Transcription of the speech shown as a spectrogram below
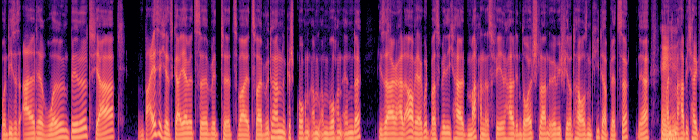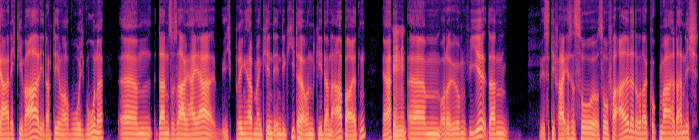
Und dieses alte Rollenbild, ja, weiß ich jetzt gar nicht. Ich habe jetzt äh, mit äh, zwei, zwei Müttern gesprochen am, am Wochenende die sagen halt auch, ja gut, was will ich halt machen? Es fehlen halt in Deutschland irgendwie 400.000 Kita-Plätze. Ja? Mhm. Manchmal habe ich halt gar nicht die Wahl, je nachdem auch, wo ich wohne, ähm, dann zu sagen, ja, ich bringe halt mein Kind in die Kita und gehe dann arbeiten. Ja? Mhm. Ähm, oder irgendwie, dann ist die Frage, ist es so, so veraltet oder guck mal dann nicht,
